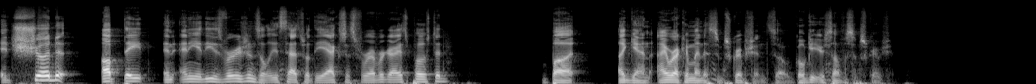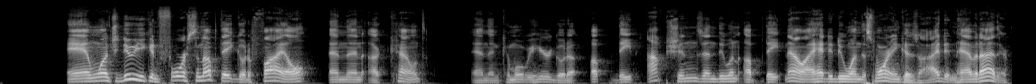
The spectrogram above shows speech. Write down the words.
It should update in any of these versions. At least that's what the Access Forever guys posted. But again, I recommend a subscription. So go get yourself a subscription. And once you do, you can force an update. Go to File and then Account. And then come over here, go to Update Options and do an update now. I had to do one this morning because I didn't have it either.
